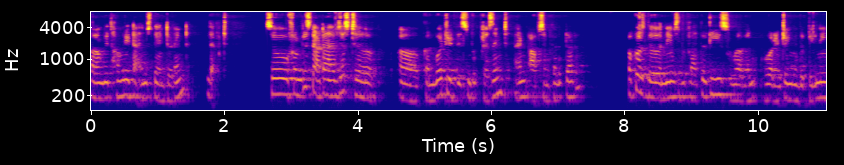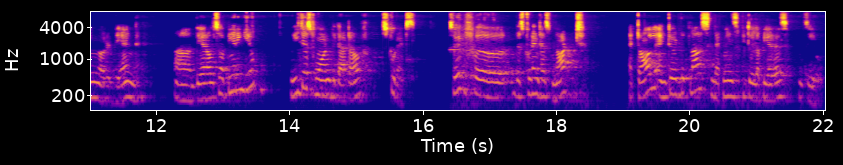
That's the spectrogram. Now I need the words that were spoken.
along with how many times they entered and left. So from this data, I have just uh, uh, converted this into present and absent kind of data. Of course, the names of the faculties who are, who are entering in the beginning or at the end, uh, they are also appearing here. We just want the data of students. So if uh, the student has not at all entered the class, that means it will appear as zero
